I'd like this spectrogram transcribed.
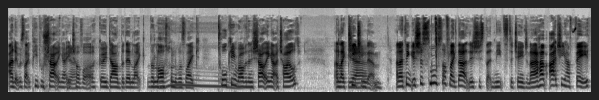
and it was like people shouting at each other go down, but then like the last one was like talking rather than shouting at a child, and like teaching Yeah. them. And I think it's just small stuff like that. It's just that needs to change, and I have actually have faith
